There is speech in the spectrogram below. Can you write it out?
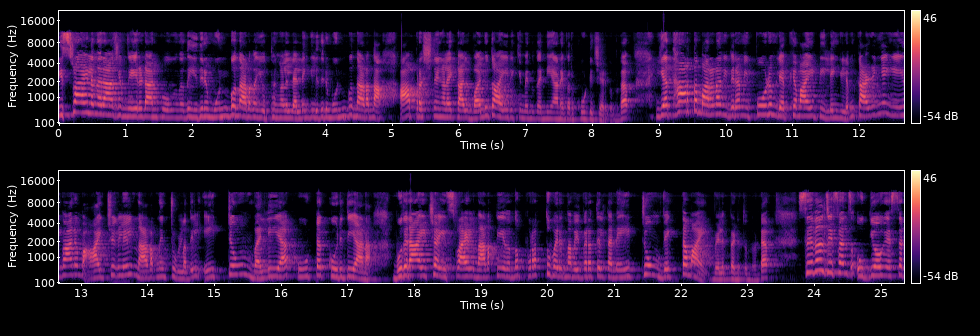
ഇസ്രായേൽ എന്ന രാജ്യം നേരിടാൻ പോകുന്നത് ഇതിനു മുൻപ് നടന്ന യുദ്ധങ്ങളിൽ അല്ലെങ്കിൽ ഇതിനു മുൻപ് നടന്ന ആ പ്രശ്നങ്ങളെക്കാൾ വലുതായിരിക്കും എന്ന് തന്നെയാണ് ഇവർ കൂട്ടിച്ചേർക്കുന്നത്. യഥാർത്ഥ മരണ വിവരം ഇപ്പോഴും ലഭ്യമായിട്ടില്ലെങ്കിലും കഴിഞ്ഞ ഏതാനും ആഴ്ചകളിൽ നടന്നിട്ടുള്ളതിൽ ഏറ്റവും വലിയ കൂട്ടക്കുരുതിയാണ് ബുധനാഴ്ച ഇസ്രായേൽ നടത്തിയതെന്ന് പുറത്തു വരുന്ന വിവരത്തിൽ തന്നെ ഏറ്റവും വ്യക്തമായി വെളിപ്പെടുത്തുന്നുണ്ട്. സിവിൽ ഡിഫൻസ് ഉദ്യോഗസ്ഥർ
